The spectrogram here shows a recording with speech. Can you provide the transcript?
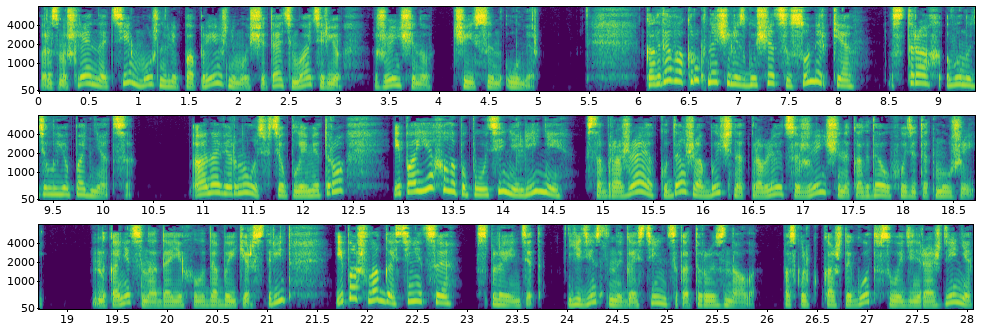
размышляя над тем, можно ли по-прежнему считать матерью женщину, чей сын умер. Когда вокруг начали сгущаться сумерки, страх вынудил ее подняться. Она вернулась в теплое метро и поехала по паутине линий, соображая, куда же обычно отправляются женщины, когда уходят от мужей. Наконец она доехала до Бейкер-стрит и пошла к гостинице «Сплендид», единственной гостинице, которую знала, поскольку каждый год в свой день рождения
